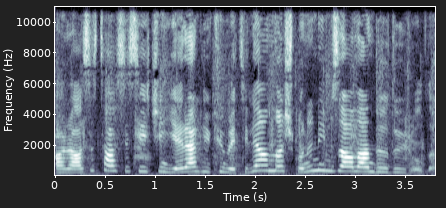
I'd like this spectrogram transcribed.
arazi tahsisi için yerel hükümet ile anlaşmanın imzalandığı duyuruldu.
